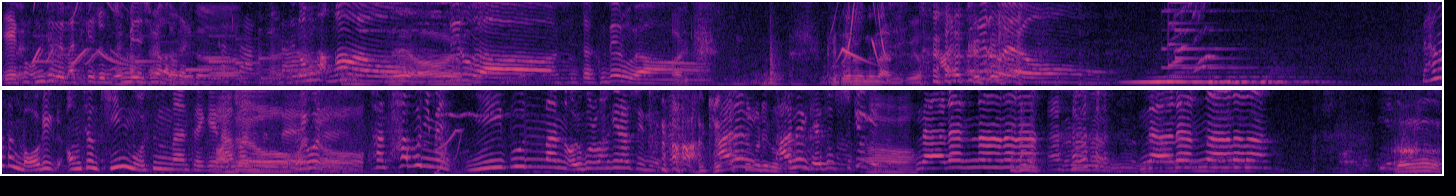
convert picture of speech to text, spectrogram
예, 그럼 음식을 맛있게 좀 준비해 주시면 감사하겠습니다. 감사합니다. 네, 너무 반가워요. 네, 아. 그대로야. 진짜 그대로야. 아, 그, 그대로는 아니고요. 아, 그대로예요. 항상 머리 엄청 긴 모습만 되게 맞아요. 남았는데. 그리고 맞아. 한 4분이면 2분만 얼굴을 확인할 수 있는. 계속 반은, 수그리고. 반은 계속 숙여. 아. 나나나나나. 나나나나나. 너무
